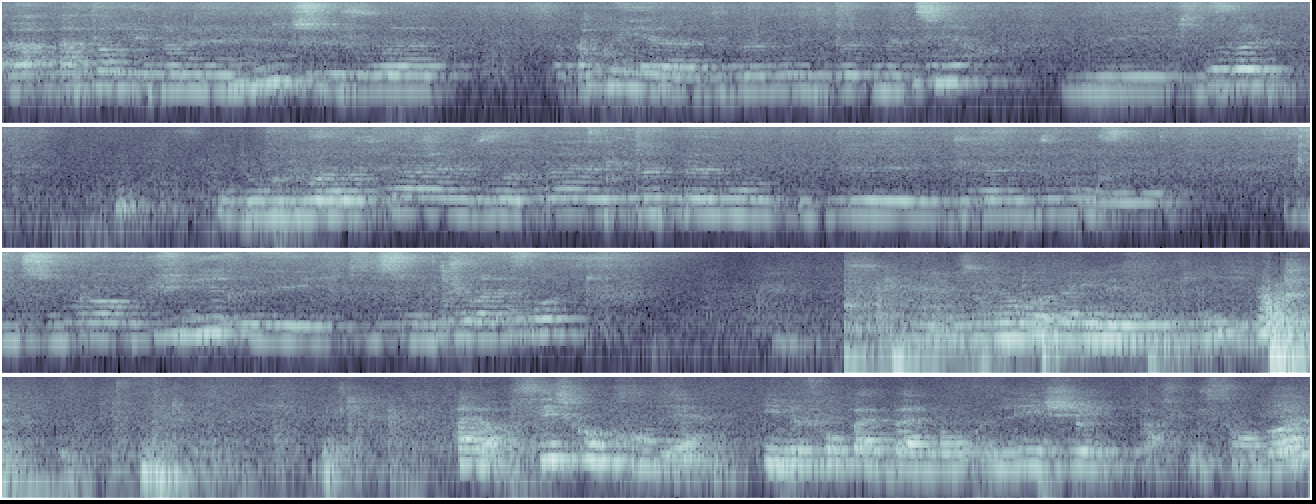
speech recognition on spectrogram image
à, à part les ballons en mousse, je vois. Après, il y a des ballons d'autres matières, Donc, je vois pas, je vois pas d'autres ballons, de- des ballons euh, qui ne sont pas en cuir et qui sont durs à la fois. Alors, si je comprends bien, il ne faut pas de ballon léger parce qu'il s'envole.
